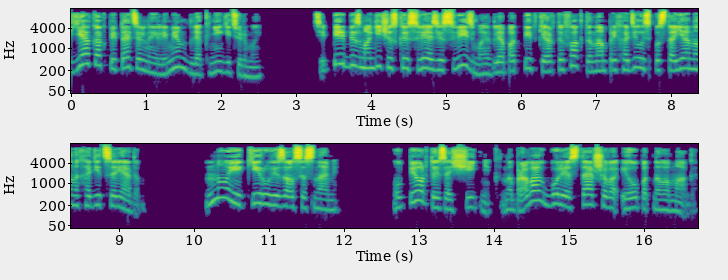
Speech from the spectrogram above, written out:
я как питательный элемент для книги тюрьмы. Теперь без магической связи с ведьмой для подпитки артефакта нам приходилось постоянно находиться рядом. Ну и Кир увязался с нами. Упертый защитник, на правах более старшего и опытного мага.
